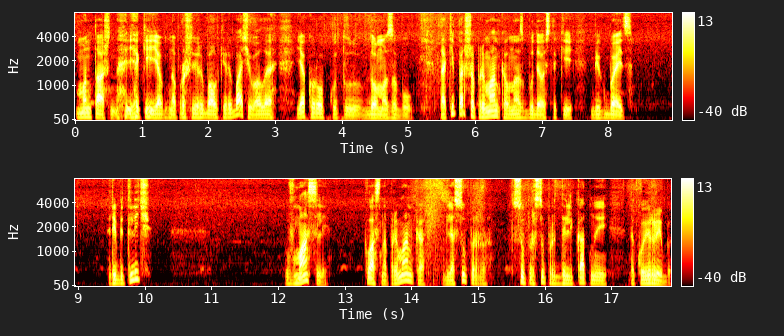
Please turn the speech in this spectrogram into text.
монтаж, який я на прошлій рибалці рибачив, але я коробку ту вдома забув. Так, і перша приманка у нас буде ось такий Big Baits в маслі. Класна приманка для супер, супер, супер делікатної такої риби.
